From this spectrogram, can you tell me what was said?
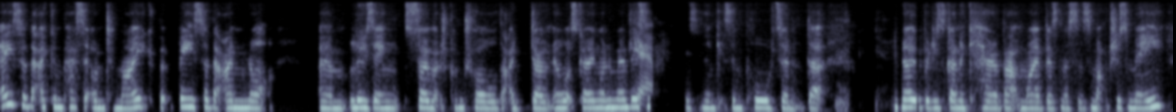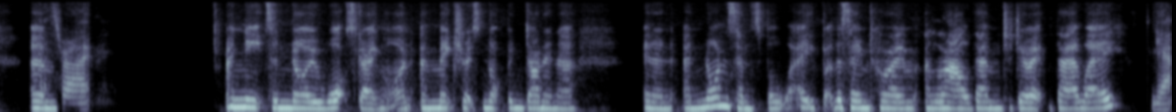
a so that I can pass it on to Mike, but B so that I'm not um, losing so much control that I don't know what's going on in my business. I think it's important that nobody's going to care about my business as much as me. Um, That's right. I need to know what's going on and make sure it's not been done in a in an, a non-sensible way, but at the same time allow them to do it their way. Yeah.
